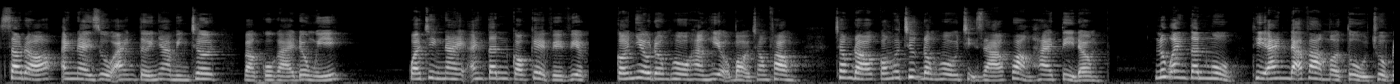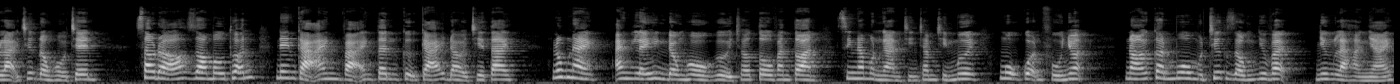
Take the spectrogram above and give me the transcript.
Sau đó, anh này rủ anh tới nhà mình chơi và cô gái đồng ý. Quá trình này, anh Tân có kể về việc có nhiều đồng hồ hàng hiệu bỏ trong phòng, trong đó có một chiếc đồng hồ trị giá khoảng 2 tỷ đồng. Lúc anh Tân ngủ thì anh đã vào mở tủ chụp lại chiếc đồng hồ trên. Sau đó do mâu thuẫn nên cả anh và anh Tân cự cãi đòi chia tay. Lúc này, anh lấy hình đồng hồ gửi cho Tô Văn Toàn, sinh năm 1990, ngụ quận Phú Nhuận, nói cần mua một chiếc giống như vậy nhưng là hàng nhái.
